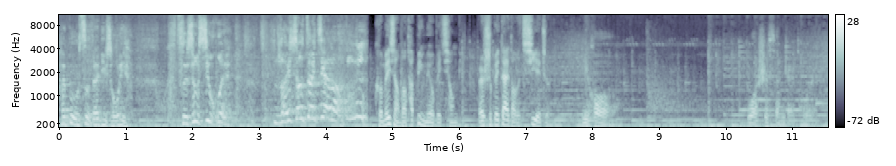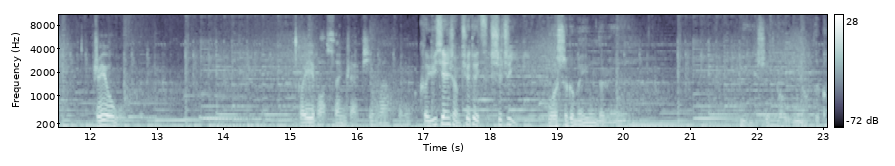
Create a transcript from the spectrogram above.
还不如死在你手里。此生幸会，来生再见了。可没想到他并没有被枪毙，而是被带到了七爷这里。以后我是三寨头人，只有我可以保三寨平安回来。可于先生却对此嗤之以鼻。我是个没用的人，你是条无脑的狗，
